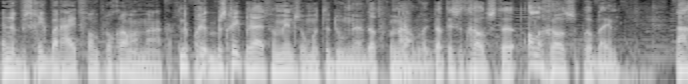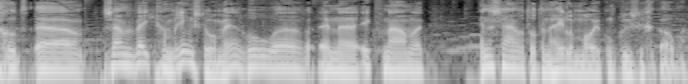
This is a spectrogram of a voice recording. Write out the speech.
En de beschikbaarheid van programmamakers. En De beschikbaarheid van mensen om het te doen, dat voornamelijk. Dat is het grootste, allergrootste probleem. Nou goed, eh, zijn we een beetje gaan brainstormen, hè? Roel en ik voornamelijk. En dan zijn we tot een hele mooie conclusie gekomen.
